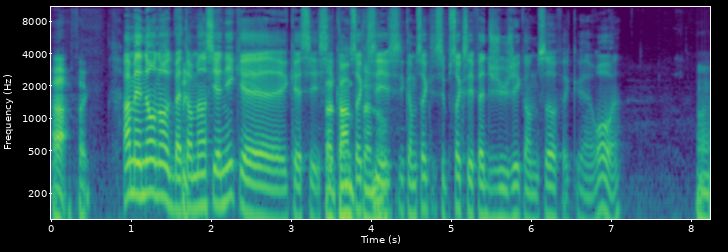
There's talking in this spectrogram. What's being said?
Ah, fuck. Ah mais non non, ben t'as mentionné que, que c'est comme ça que c'est comme ça que c'est pour ça que c'est fait juger comme ça. Fait que euh, ouais, ouais.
